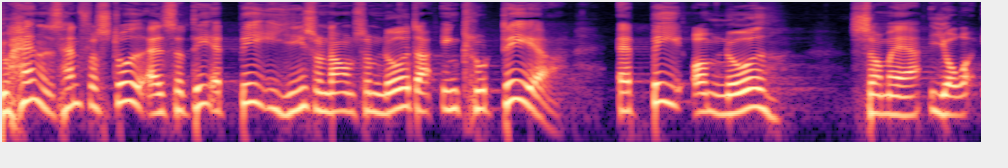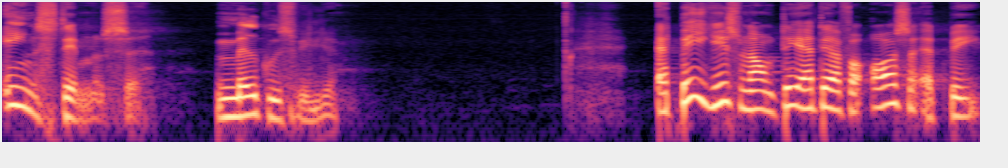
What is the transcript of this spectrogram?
Johannes han forstod altså det at bede i Jesu navn som noget, der inkluderer at bede om noget, som er i overensstemmelse med Guds vilje. At bede i Jesu navn, det er derfor også at bede,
